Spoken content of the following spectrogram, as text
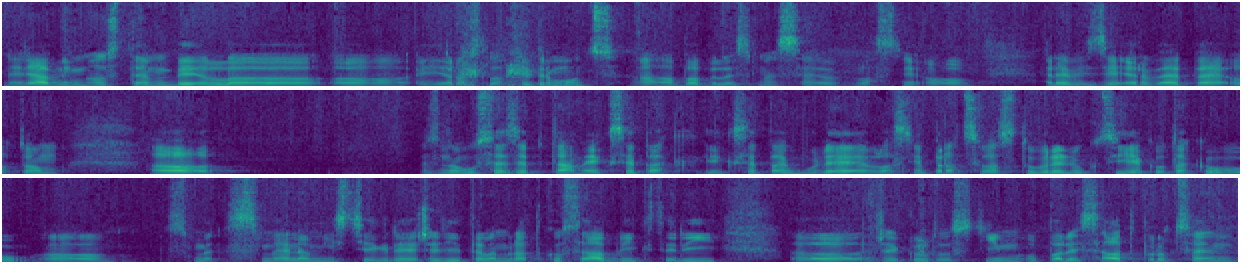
Nedávným hostem byl uh, Jaroslav Fidrmuc a bavili jsme se vlastně o revizi RVP, o tom, uh, Znovu se zeptám, jak se, pak, jak se pak bude vlastně pracovat s tou redukcí jako takovou. Uh, jsme, jsme na místě, kde je ředitelem Radko Sáblí, který uh, řekl to s tím o 50%. Uh,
